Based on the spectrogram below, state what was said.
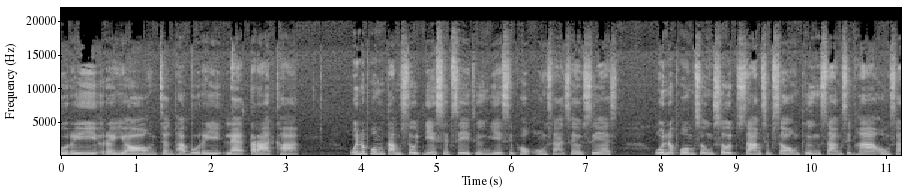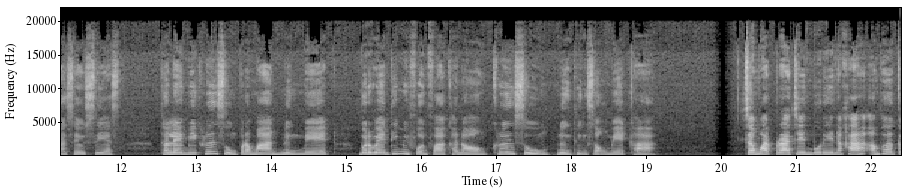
บุรี ระยอง จันทบุรี และตราดค่ะ อุณหภูมิต่ำสุด 24-26 องศาเซลเซียส อุณหภูมิสูงสุด 32-35 องศาเซลเซียส ทะเลมีคลื่นสูงประมาณ 1 เมตร บริเวณที่มีฝนฟ้าขนอง คลื่นสูง 1-2 เมตรค่ะ จังหวัดปราจีนบุรีนะคะอำเภอก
